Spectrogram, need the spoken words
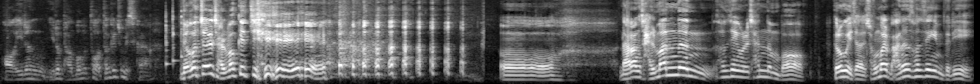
어, 이런 이런 방법은 또 어떤 게 좀 있을까요? 내가 제일 잘 맞겠지. 어, 나랑 잘 맞는 선생님을 찾는 법. 그런 거 있잖아요. 정말 많은 선생님들이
